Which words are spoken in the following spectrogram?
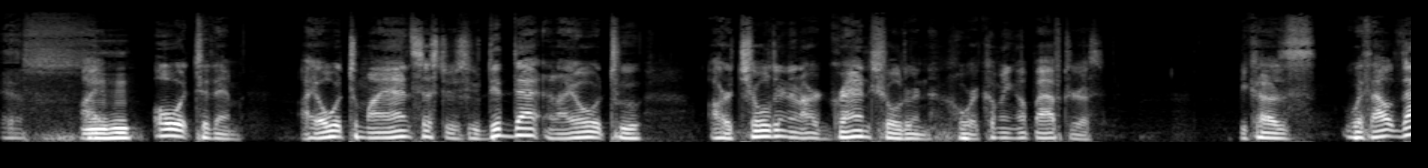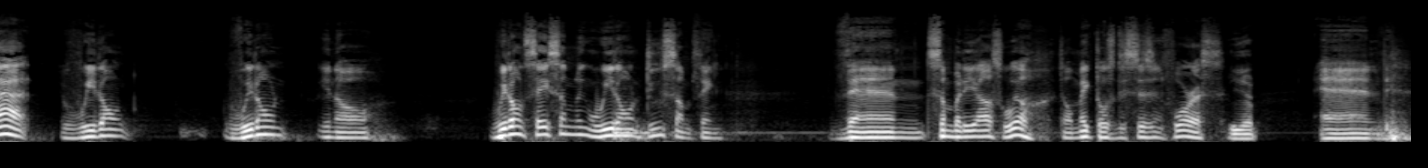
Yes. I owe it to them. I owe it to my ancestors who did that, and I owe it to our children and our grandchildren who are coming up after us. Because without that, if we don't, if we don't, you know, if we don't say something, we don't do something, then somebody else will. They'll make those decisions for us Yep. and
